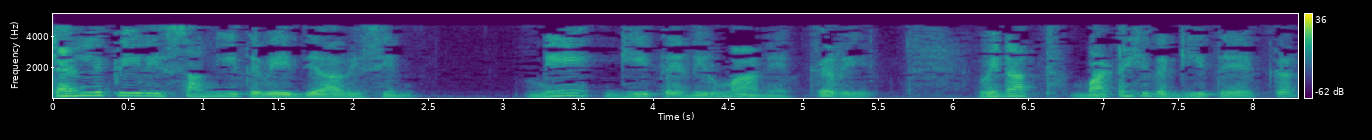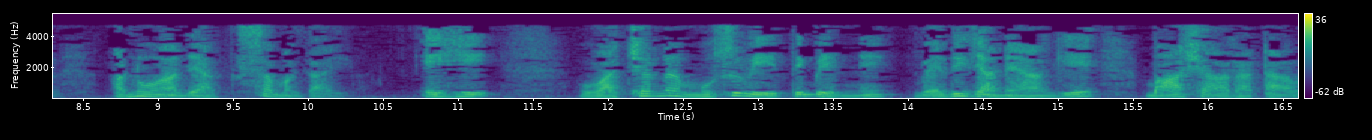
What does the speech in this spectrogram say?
කැන්ලිපීරි සංගීත වේදිකාව විසින් මේ ගීතය නිර්මාණය කරේ වෙනත් බටහිර ගීතයක අනුවාදයක් සමගයි. එහි වචන මුසු වී තිබෙන්නේ වැඩි ජනයාගේ භාෂා රටාව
